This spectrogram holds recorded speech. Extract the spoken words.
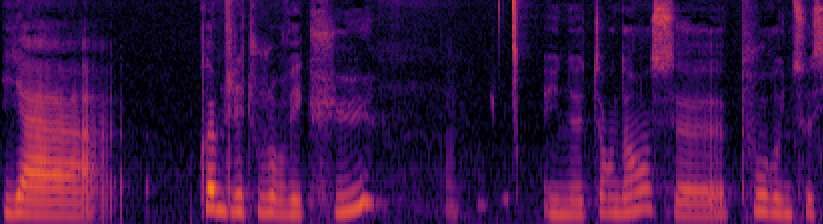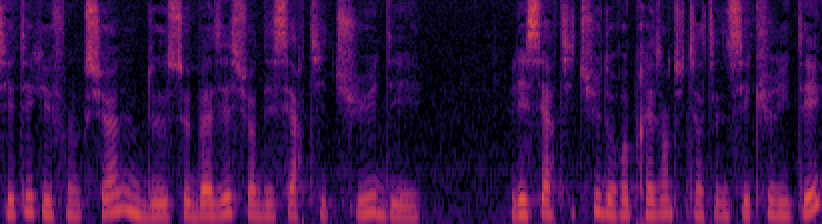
il y a, comme je l'ai toujours vécu, une tendance euh, pour une société qui fonctionne de se baser sur des certitudes et les certitudes représentent une certaine sécurité.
